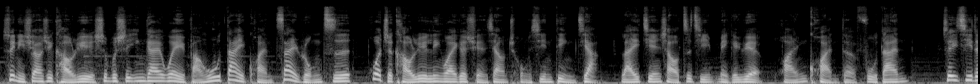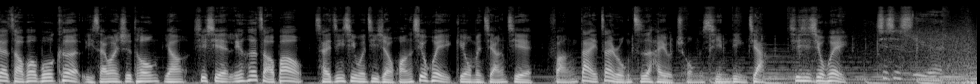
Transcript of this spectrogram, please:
所以你需要去考虑是不是应该为房屋贷款再融资，或者考虑另外一个选项重新定价，来减少自己每个月还款的负担。这一期的早报播客理财万事通，要谢谢联合早报财经新闻记者黄秀慧给我们讲解房贷再融资还有重新定价。谢谢秀慧，谢谢思源。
